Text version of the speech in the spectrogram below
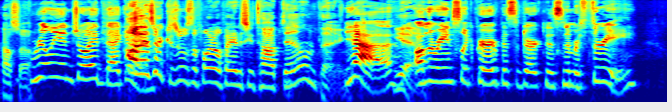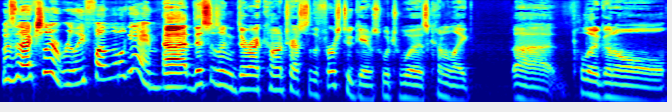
how so? Really enjoyed that game. Oh, that's right, because it was the Final Fantasy top-down thing. Yeah. Yeah. On the Rain Slick Parapets of Darkness number three was actually a really fun little game. Uh, this is in direct contrast to the first two games, which was kind of like uh, polygonal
